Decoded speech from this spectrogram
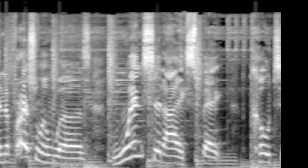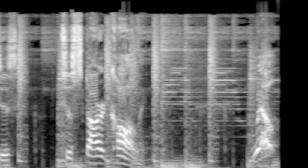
And the first one was when should I expect coaches to start calling? Well,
